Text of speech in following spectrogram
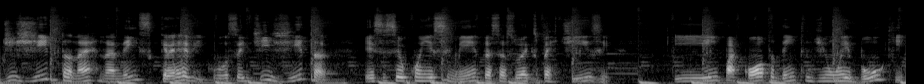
digita, né, é nem escreve, você digita esse seu conhecimento, essa sua expertise e empacota dentro de um e-book,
